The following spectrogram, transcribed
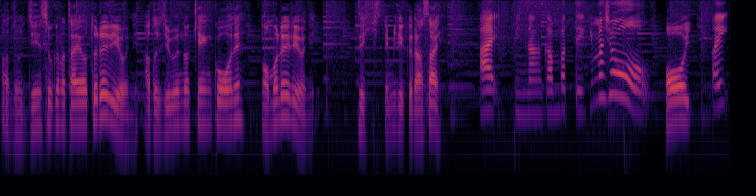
あの迅速な対応を取れるように、あと自分の健康をね、守れるように、ぜひしてみてください。はいみんな頑張っていきましょうい。はい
